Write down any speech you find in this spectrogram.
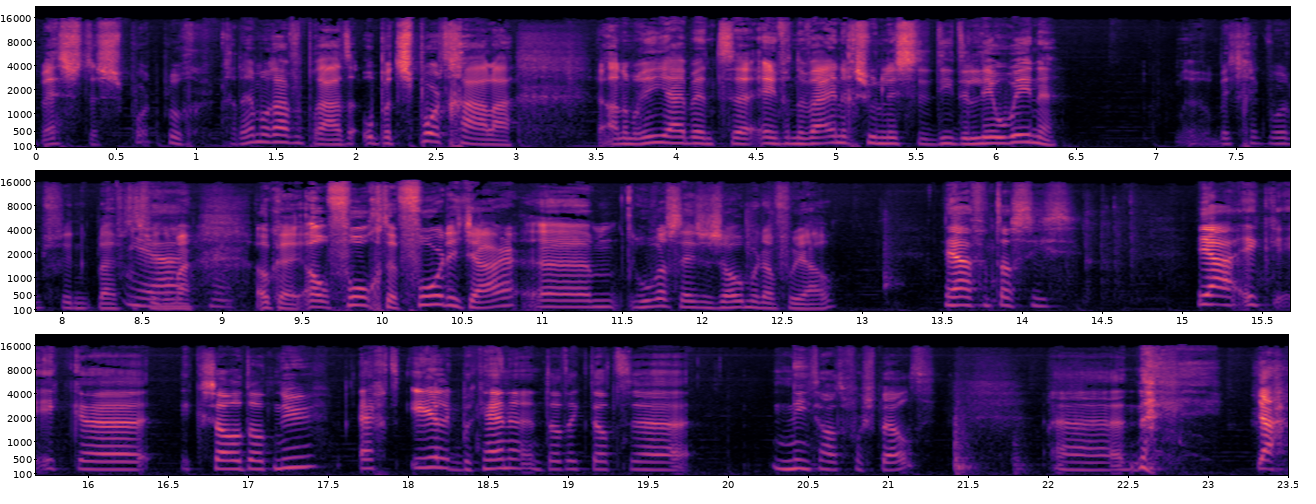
beste sportploeg. Ik ga er helemaal over praten. Op het Sportgala. Ja, Annemarie, jij bent eh, een van de weinige journalisten die de Leeuwinnen... eh, Een beetje gek woord vind ik, blijf het vinden. Maar ja. oké, al volgde voor dit jaar. Ehm, hoe was deze zomer dan voor jou? Ja, fantastisch. Ja, ik, ik, eh, ik zal dat nu echt eerlijk bekennen dat ik dat niet had voorspeld. Eh, Ja, ik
